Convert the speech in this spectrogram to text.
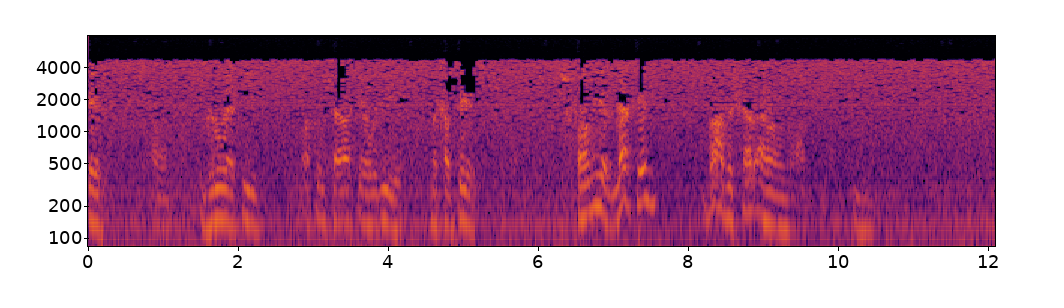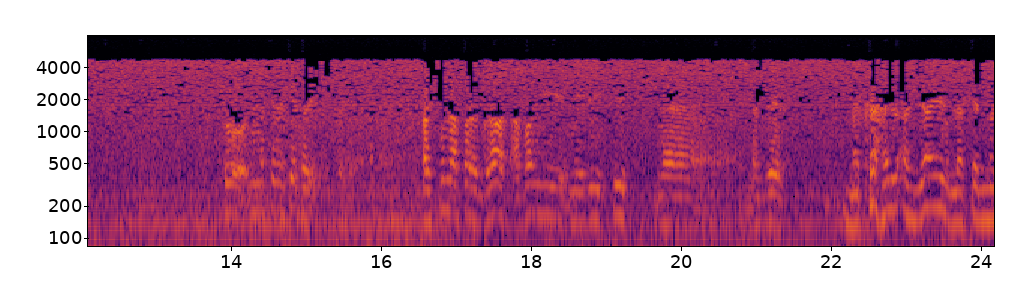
كيف فيه وأكون شراكة يهودية مكافير صامير لكن بعض الشر أهون من بعض Tu në mësime tjetër, është puna për gratë, apo një një di si në në zezë? مكهل الجائز لكن ما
